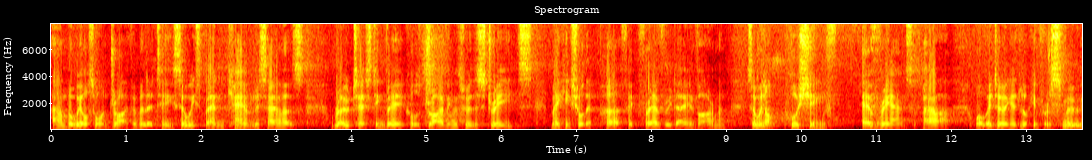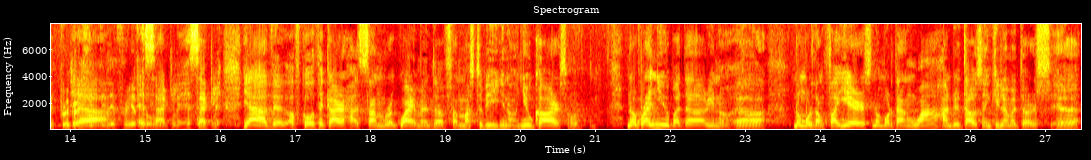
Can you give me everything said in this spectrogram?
um, but we also want drivability. So we spend countless hours road testing vehicles, driving them through the streets, making sure they're perfect for everyday environment. So we're not pushing every ounce of power. What we're doing is looking for a smooth, progressive delivery of torque. exactly, exactly. Yeah, the, of course the car has some requirement of uh, must to be you know new cars or not brand new, but uh, you know uh, no more than five years, no more than one hundred thousand kilometers. Uh,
